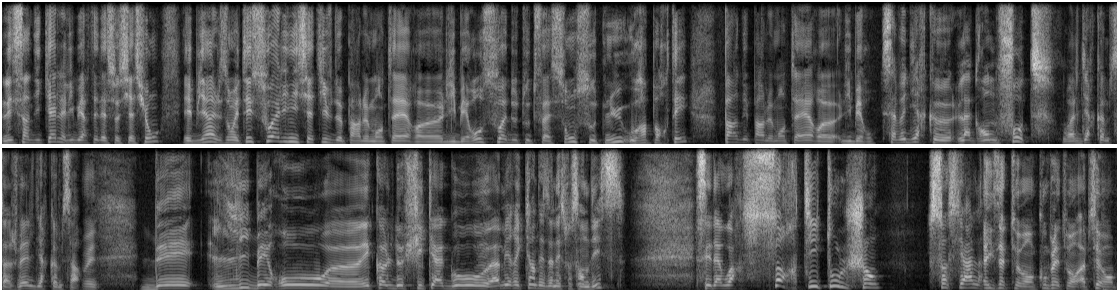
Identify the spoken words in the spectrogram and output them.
les syndicats, la liberté d'association, eh bien, elles ont été soit à l'initiative de parlementaires euh, libéraux, soit de toute façon soutenues ou rapportées par des parlementaires libéraux. Ça veut dire que la grande faute, on va le dire comme ça, je vais le dire comme ça, des libéraux, école de Chicago, américains des années 70, c'est d'avoir sorti tout le champ social. Exactement, complètement, absolument.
